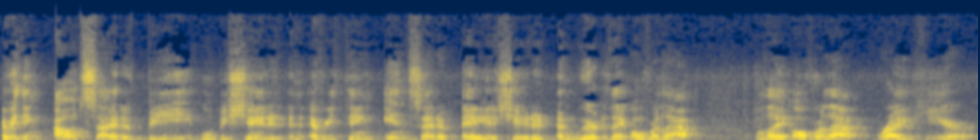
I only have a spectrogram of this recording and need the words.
Everything outside of B will be shaded, and everything inside of A is shaded. And where do they overlap? Well, they overlap right here.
